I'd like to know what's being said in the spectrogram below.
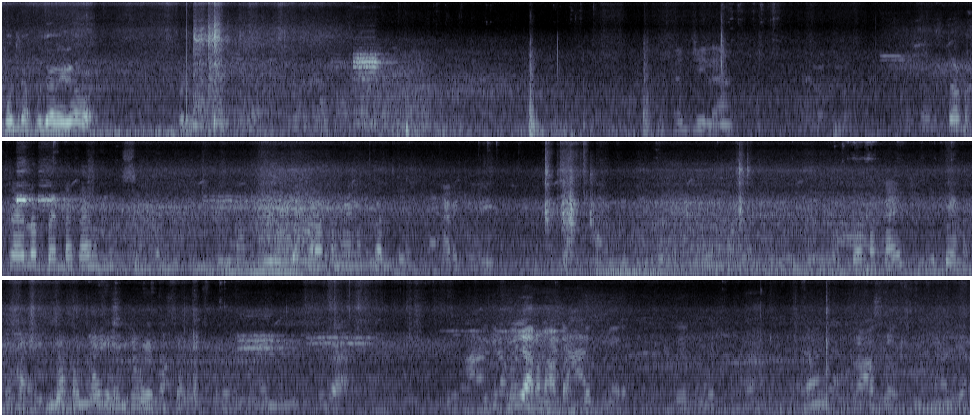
కొద్దిగా పూజ వేయవా? బజ్జీలా దొండకాయలో బెండకాయలు మిక్స్ ఒక రకమైన కంతు అరకిలి దొండకాయ బెండకాయ దొండకాయ ఇది బెండకాయ. ఇది ఫ్రీ అనమాట కొత్తిమీర. రాసులు వచ్చింది. ఏం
